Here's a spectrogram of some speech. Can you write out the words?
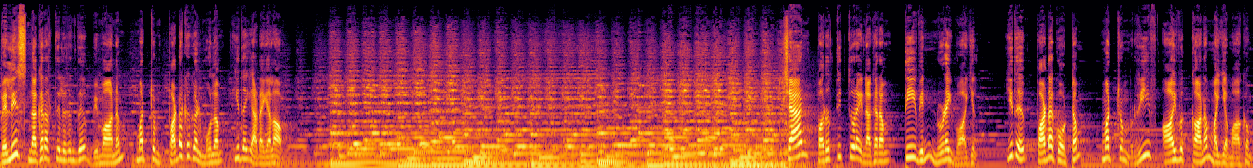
பெலிஸ் நகரத்திலிருந்து விமானம் மற்றும் படகுகள் மூலம் இதை அடையலாம். சான் பருத்தித்துறை நகரம் தீவின் நுழைவாயில். இது படகோட்டம் மற்றும் ரீஃப் ஆய்வுக்கான மையமாகும்.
